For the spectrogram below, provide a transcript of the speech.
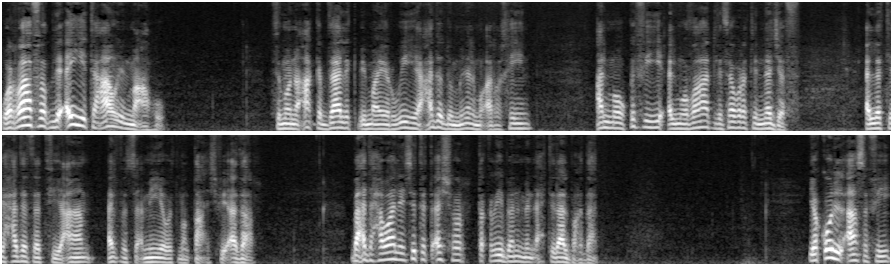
والرافض لأي تعاون معه. ثم نعقب ذلك بما يرويه عدد من المؤرخين عن موقفه المضاد لثورة النجف التي حدثت في عام 1918 في آذار بعد حوالي ستة أشهر تقريبا من احتلال بغداد. يقول الآصفي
